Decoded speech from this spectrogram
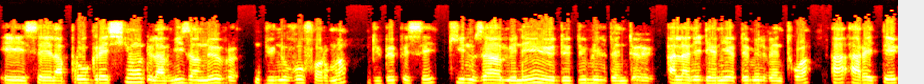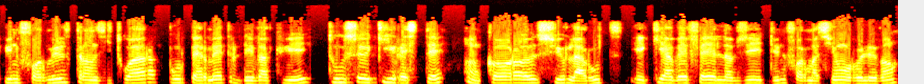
Et c'est la progression de la mise en œuvre du nouveau format du BPC qui nous a amené de 2022 à l'année dernière 2023 à arrêter une formule transitoire pour permettre d'évacuer tous ceux qui restaient encore sur la route et qui avaient fait l'objet d'une formation relevant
